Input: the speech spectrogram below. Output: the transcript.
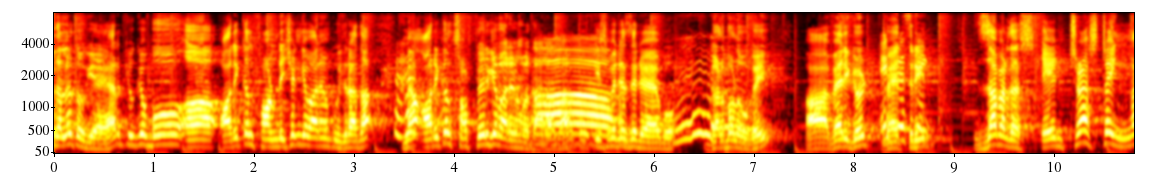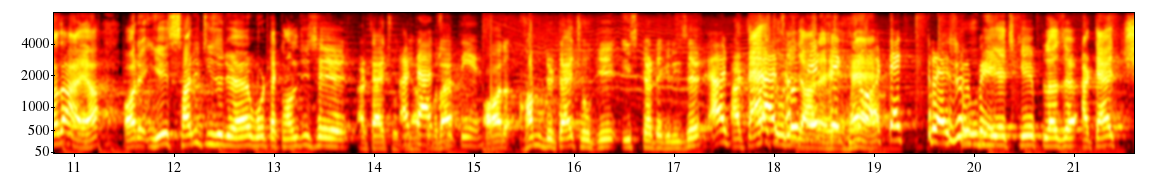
गलत हो गया यार क्योंकि वो ऑरिकल फाउंडेशन के बारे में पूछ रहा था। मैं ऑरिकल सॉफ्टवेयर के बारे में बता रहा था तो इस वजह से जो है वो गड़बड़ हो गई। वेरी गुड बेहतरीन ज़बरदस्त इंटरेस्टिंग मज़ा आया। और ये सारी चीज़ें जो है वो टेक्नोलॉजी से अटैच होती हैं आपको पता होती है। और हम डिटैच होके इस कैटेगरी से अटैच होने जा रहे हैं। टू पे। B H K plus attach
